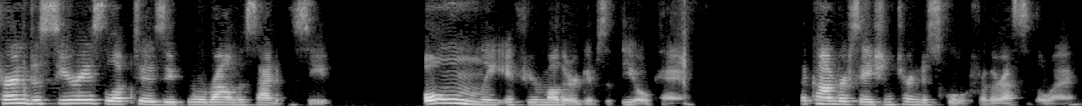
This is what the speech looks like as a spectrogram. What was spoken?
Turned a serious look to Izuku around the side of the seat. Only if your mother gives it the okay. The conversation turned to school for the rest of the way.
